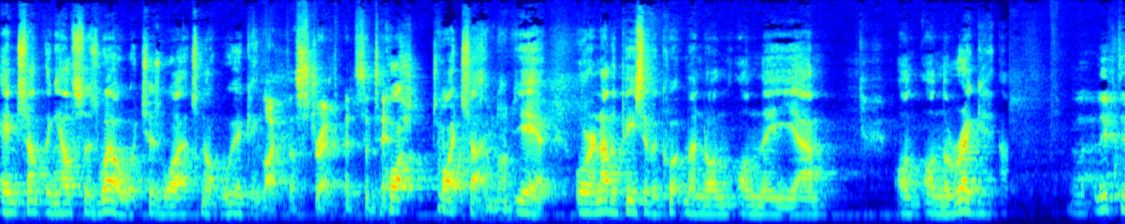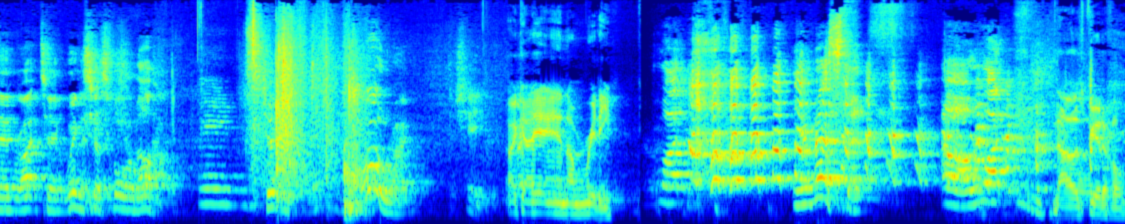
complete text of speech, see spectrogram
and something else as well, which is why it's not working. Like the strap, it's attached. Quite, to quite it so. sometimes. Yeah, or another piece of equipment on on the um, on on the rig. Right, left turn, right turn, wings just fallen off. And Jimmy. Whoa! Okay, and I'm ready. What? you missed it. Oh, what? No, it was beautiful.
